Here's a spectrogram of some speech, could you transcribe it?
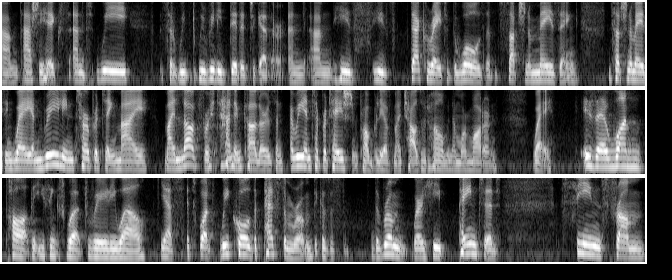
um, Ashley Hicks, and we sort of we we really did it together. And um, he's he's decorated the walls in such an amazing in such an amazing way and really interpreting my my love for Italian colors and a reinterpretation probably of my childhood home in a more modern way. Is there one part that you think's worked really well? Yes, it's what we call the Paestum room because it's the room where he painted scenes from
